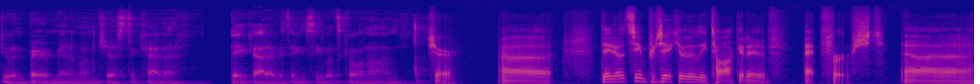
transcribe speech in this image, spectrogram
doing bare minimum just to kind of stake out everything, see what's going on. Sure. Uh, they don't seem particularly talkative at first. Uh,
